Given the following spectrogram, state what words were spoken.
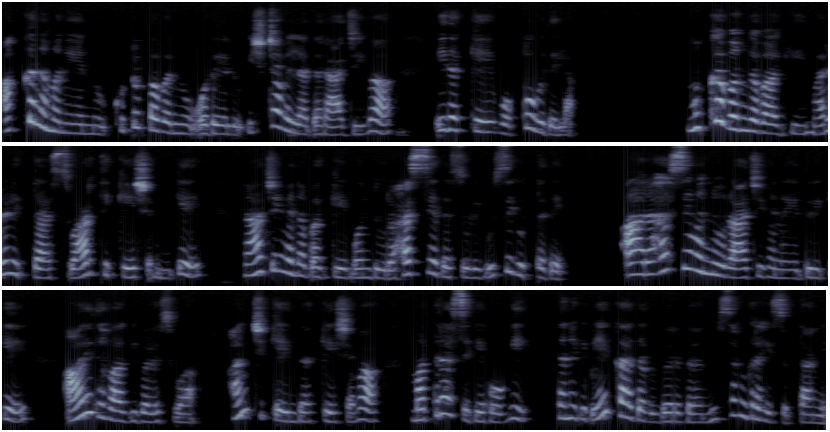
ಅಕ್ಕನ ಮನೆಯನ್ನು, ಕುಟುಂಬವನ್ನು ಒಡೆಯಲು ಇಷ್ಟವಿಲ್ಲದ ರಾಜೀವ ಇದಕ್ಕೆ ಒಪ್ಪುವುದಿಲ್ಲ. ಮುಖಭಂಗವಾಗಿ ಮರಳಿದ್ದ ಸ್ವಾರ್ಥಿ ಕೇಶವನಿಗೆ ರಾಜೀವನ ಬಗ್ಗೆ ಒಂದು ರಹಸ್ಯದ ಸುಳಿವು ಸಿಗುತ್ತದೆ. ಆ ರಹಸ್ಯವನ್ನು ರಾಜೀವನ ಎದುರಿಗೆ ಆಯುಧವಾಗಿ ಬಳಸುವ ಹಂಚಿಕೆಯಿಂದ ಕೇಶವ ಮದ್ರಾಸಿಗೆ ಹೋಗಿ ತನಗೆ ಬೇಕಾದ ವಿವರಗಳನ್ನು ಸಂಗ್ರಹಿಸುತ್ತಾನೆ.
